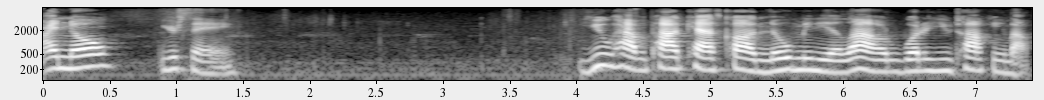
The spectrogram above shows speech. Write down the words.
I know you're saying you have a podcast called No Media Allowed. What are you talking about?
